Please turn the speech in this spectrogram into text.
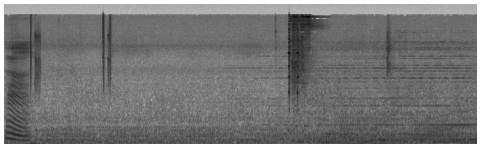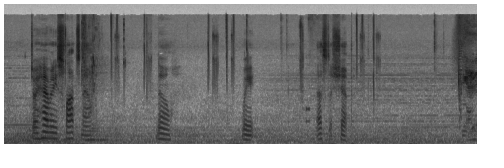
Hmm. Do I have any slots now? No. Wait. That's the ship. No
